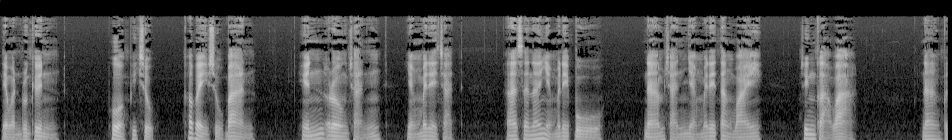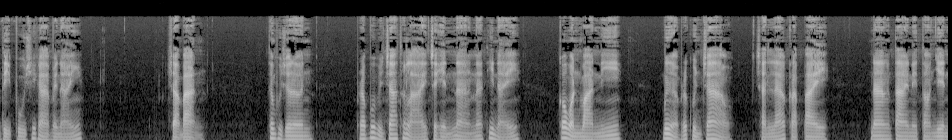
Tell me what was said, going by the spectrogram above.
ในวันรุ่งขึ้น พวกภิกษุเข้าไปสู่บ้าน เห็นโรงฉันยังไม่ได้จัด อาสนะยังไม่ได้ปู น้ำฉันยังไม่ได้ตั้งไว้ จึงกล่าวว่า นางปฏิปูชิกาไปไหน ชาวบ้าน ท่านผู้เจริญ พระผู้เป็นเจ้าทั้งหลายจะเห็นนางนะที่ไหน ก็วันวานนี้ เมื่อพระคุณเจ้า ฉันแล้วกลับไป นางตายในตอนเย็น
